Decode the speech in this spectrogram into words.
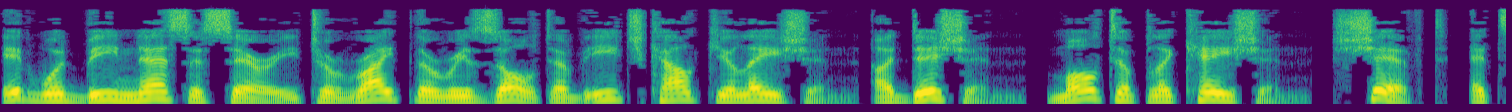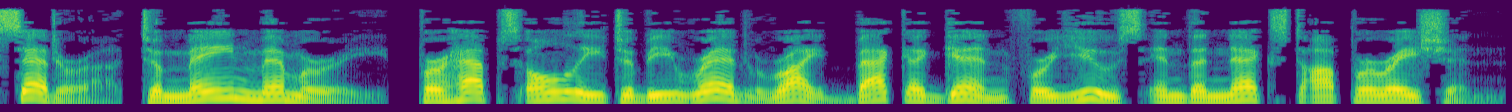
it would be necessary to write the result of each calculation addition, multiplication, shift, etc. to main memory, perhaps only to be read right back again for use in the next operation.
